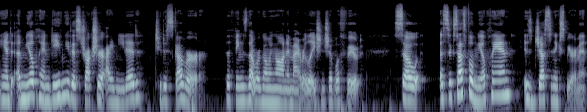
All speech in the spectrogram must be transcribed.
And a meal plan gave me the structure I needed to discover the things that were going on in my relationship with food. So, a successful meal plan is just an experiment.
